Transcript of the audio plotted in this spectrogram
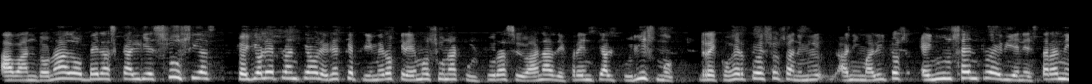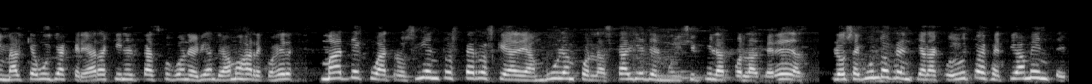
abandonados, ve las calles sucias. Entonces yo le he planteado a Lebrija que primero creemos una cultura ciudadana de frente al turismo recoger todos esos animalitos en un centro de bienestar animal que voy a crear aquí en el casco Bonelvian, donde vamos a recoger más de 400 perros que deambulan por las calles del municipio y por las veredas. Lo segundo, frente al acueducto, efectivamente,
